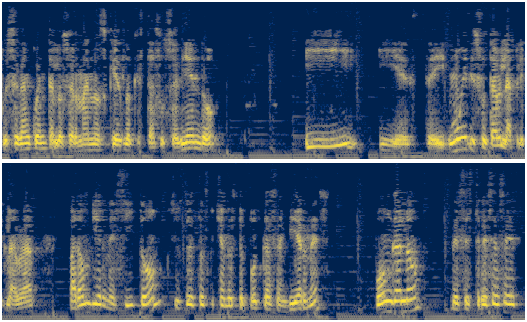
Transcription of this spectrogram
pues se dan cuenta los hermanos qué es lo que está sucediendo. Y, este, muy disfrutable la película, ¿verdad? Para un viernesito, si usted está escuchando este podcast en viernes, póngalo, desestrésese,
